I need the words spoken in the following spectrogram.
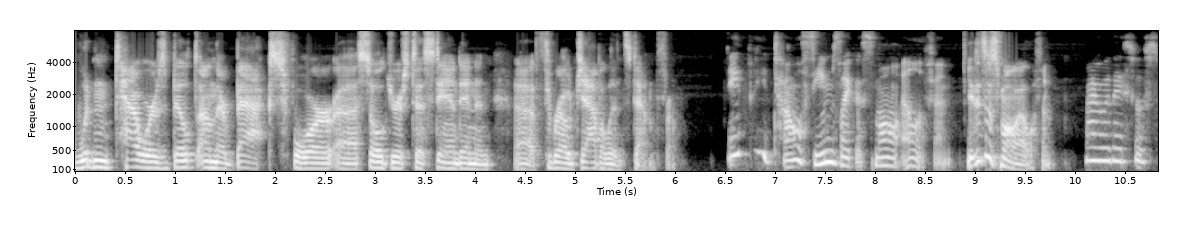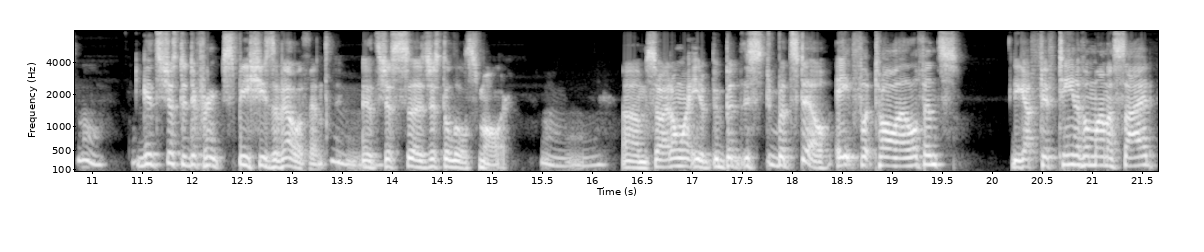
wooden towers built on their backs for uh, soldiers to stand in and uh, throw javelins down from. Eight feet tall seems like a small elephant. It is a small elephant. Why were they so small? It's just a different species of elephant. Hmm. It's just uh, just a little smaller. Hmm. Um, so I don't want you to, but but still, eight foot tall elephants. You got fifteen of them on a side.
